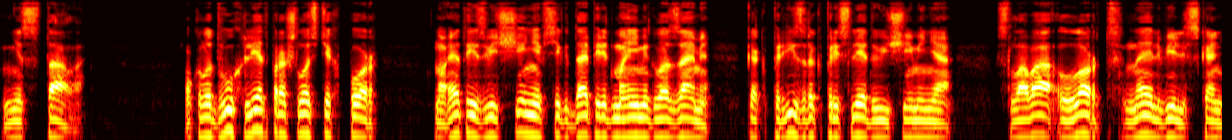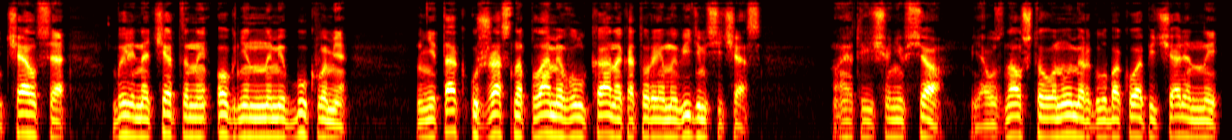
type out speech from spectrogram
не стало. Около двух лет прошло с тех пор, но это извещение всегда перед моими глазами, как призрак, преследующий меня. Слова «Лорд Нельвиль скончался» были начертаны огненными буквами. Не так ужасно пламя вулкана, которое мы видим сейчас — но это еще не все. Я узнал, что он умер глубоко опечаленный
